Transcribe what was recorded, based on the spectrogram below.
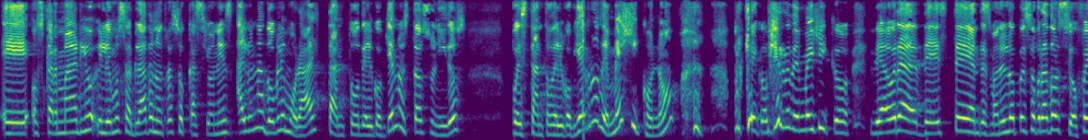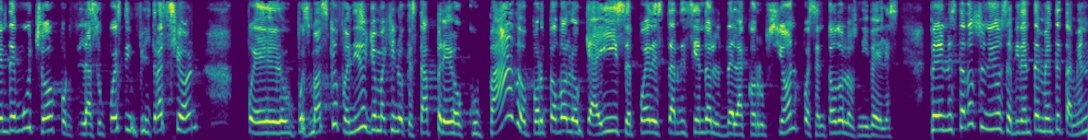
eh, Oscar Mario, y lo hemos hablado en otras ocasiones, hay una doble moral tanto del gobierno de Estados Unidos pues tanto del gobierno de México, ¿no? Porque el gobierno de México de ahora, de este Andrés Manuel López Obrador, se ofende mucho por la supuesta infiltración, pero pues más que ofendido, yo imagino que está preocupado por todo lo que ahí se puede estar diciendo de la corrupción, pues en todos los niveles. Pero en Estados Unidos, evidentemente, también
